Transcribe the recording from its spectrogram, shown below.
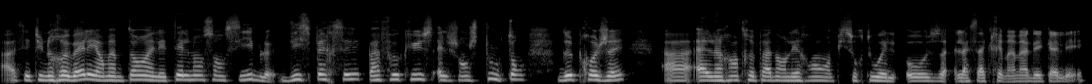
Ah, c'est une rebelle et en même temps, elle est tellement sensible, dispersée, pas focus. Elle change tout le temps de projet. Ah, elle ne rentre pas dans les rangs. Puis surtout, elle ose la sacrée nana décalée.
